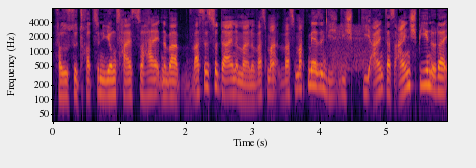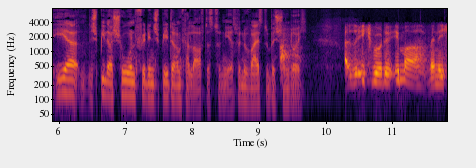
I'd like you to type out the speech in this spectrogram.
versuchst du trotzdem die Jungs heiß zu halten, aber was ist so deine Meinung? Was, was macht mehr Sinn, die, die, die ein, das Einspielen oder eher Spieler schonen für den späteren Verlauf des Turniers, wenn du weißt, du bist schon durch? Also ich würde immer, wenn ich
